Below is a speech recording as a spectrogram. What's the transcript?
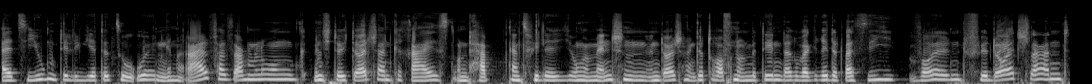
als Jugenddelegierte zur UN-Generalversammlung bin ich durch Deutschland gereist und habe ganz viele junge Menschen in Deutschland getroffen und mit denen darüber geredet, was sie wollen für Deutschland.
